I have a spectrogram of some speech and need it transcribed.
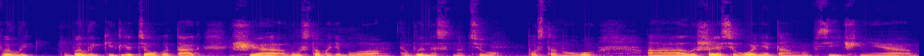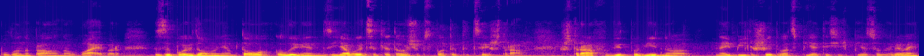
великий. великий для цього. Так ще в листопаді було винесено цю постанову. А лише сьогодні, там в січні, було направлено Viber з повідомленням того, коли він з'явиться для того, щоб сплатити цей штраф. Штраф відповідно найбільший 25 тисяч 500 гривень.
